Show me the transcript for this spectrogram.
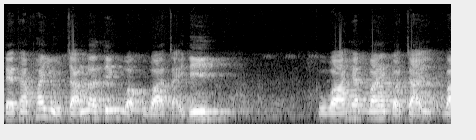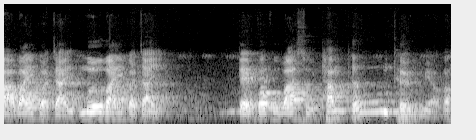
แต่ถ้าพระอยู่จำแล้วติ้งว่าครูบาใจดีครูบาเฮ็ดไวก็ใจ ว่าไวก็ใจ มือไวก็ใจ แต่พอครูบาสูตรทำถึงถึงเหมียวเขา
